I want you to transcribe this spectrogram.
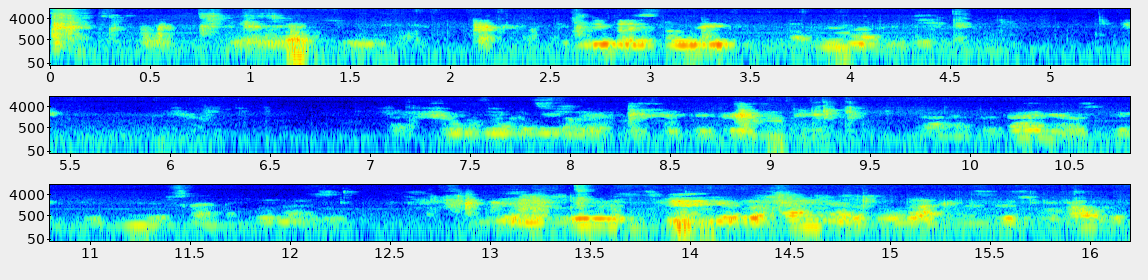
Ви представник Геннадійович. Шановна комісія, прошу підтримати дане питання, оскільки у нас є бажання розвивати мисливську галузь,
